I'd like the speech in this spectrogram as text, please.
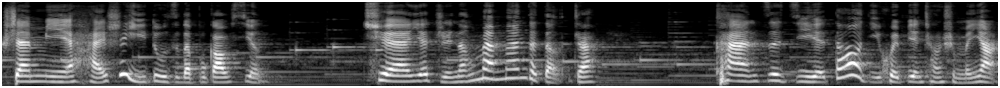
山米还是一肚子的不高兴。却也只能慢慢的等着，看自己到底会变成什么样。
